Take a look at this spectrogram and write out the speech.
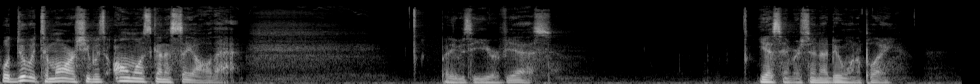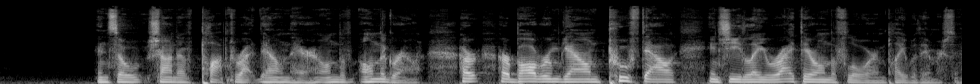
we'll do it tomorrow. She was almost gonna say all that, but it was a year of yes. Yes, Emerson, I do want to play. And so Shonda plopped right down there on the on the ground. Her her ballroom gown poofed out, and she lay right there on the floor and played with Emerson.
